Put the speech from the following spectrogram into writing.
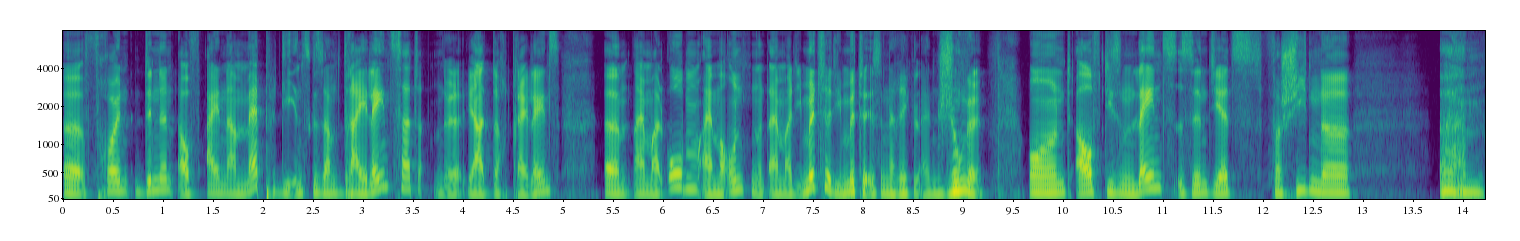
äh, Freundinnen auf einer Map, die insgesamt drei Lanes hat. Äh, ja, doch drei Lanes. Ähm, einmal oben, einmal unten und einmal die Mitte. Die Mitte ist in der Regel ein Dschungel. Und auf diesen Lanes sind jetzt verschiedene. Ähm,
